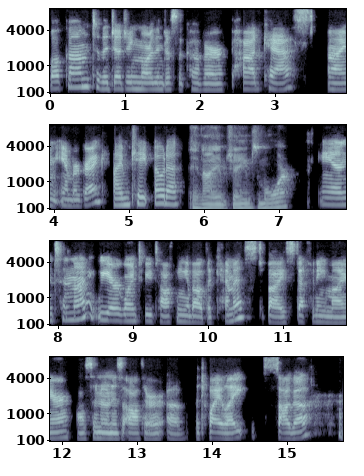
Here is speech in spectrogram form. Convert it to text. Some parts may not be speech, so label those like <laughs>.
Welcome to the Judging More Than Just the Cover podcast. I'm Amber Gregg. I'm Kate Ota. And I am James Moore. And tonight we are going to be talking about The Chemist by Stephenie Meyer, also known as author of the Twilight Saga. <laughs>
